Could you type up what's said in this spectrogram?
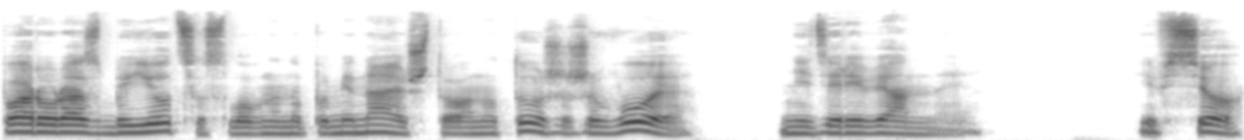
Пару раз бьется, словно напоминая, что оно тоже живое, не деревянное. И все.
